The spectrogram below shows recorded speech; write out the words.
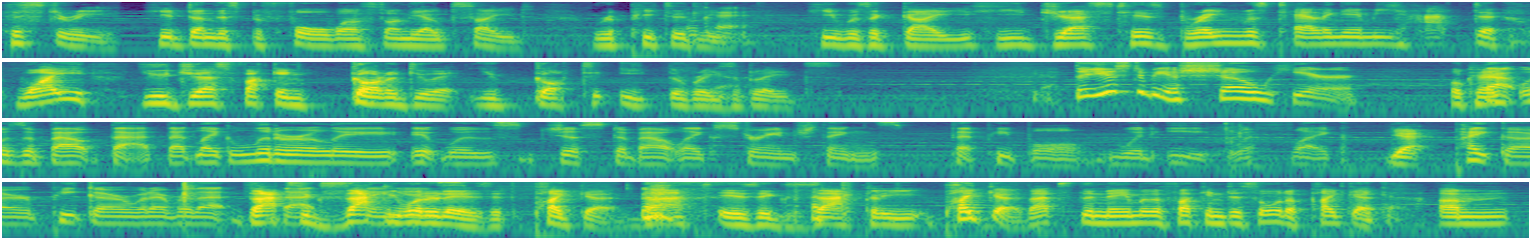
history. He had done this before, whilst on the outside, repeatedly. Okay. He was a guy. He just his brain was telling him he had to. Why? You just fucking gotta do it. You got to eat the razor blades. Yeah. there used to be a show here Okay. that was about that that like literally it was just about like strange things that people would eat with like yeah. pica or pica or whatever that That's that exactly what it is. It's pica. That is exactly pica. That's the name of the fucking disorder. Pica. Pica. Um,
